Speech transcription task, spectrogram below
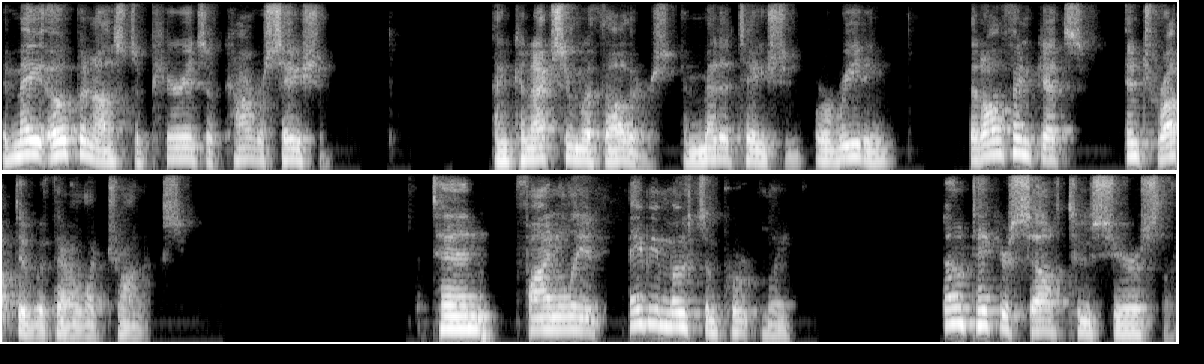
It may open us to periods of conversation and connection with others and meditation or reading that often gets interrupted with our electronics. 10, finally, and maybe most importantly, don't take yourself too seriously.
